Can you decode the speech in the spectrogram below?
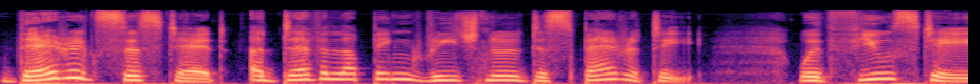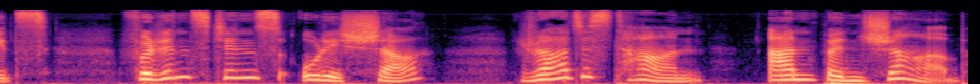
There existed a developing regional disparity with few states, for instance Odisha, Rajasthan and Punjab,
